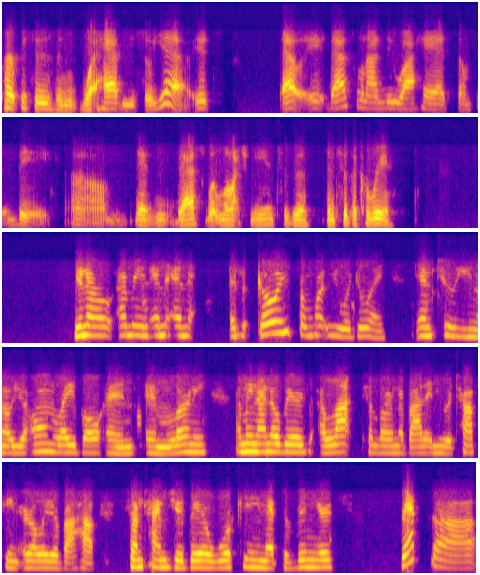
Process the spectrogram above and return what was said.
purposes and what have you. So yeah, it's that. It, that's when I knew I had something big, um, and that's what launched me into the into the career. You know, I mean, and and as going from what you were doing into you know your own label and and learning. I mean i know there's a lot to learn about it and you were talking earlier about how sometimes you're there working at the vineyard. That's uh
